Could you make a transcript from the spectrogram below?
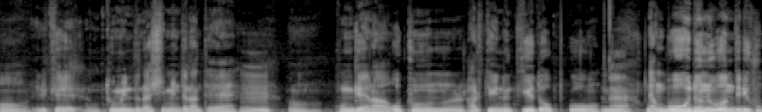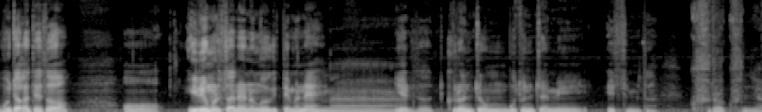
어 이렇게 도민들이나 시민들한테 음, 어, 공개나 오픈을 할 수 있는 기회도 없고 네. 그냥 모든 의원들이 후보자가 돼서 어 이름을 써내는 거기 때문에 네. 예를 들어 그런 좀 모순점이 있습니다. 그렇군요.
